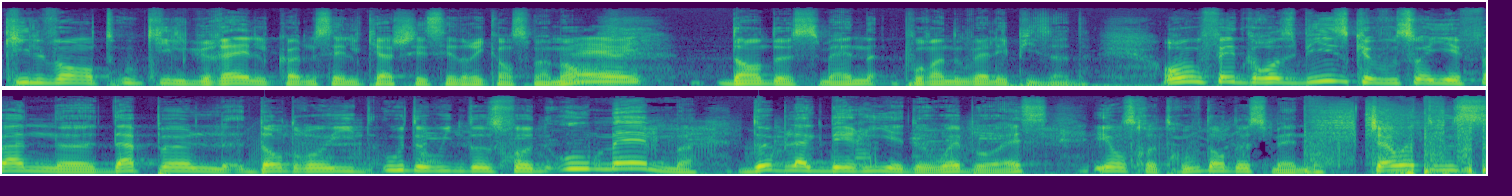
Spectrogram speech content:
qu'il vente ou qu'il grêle, comme c'est le cas chez Cédric en ce moment, eh dans deux semaines pour un nouvel épisode. On vous fait de grosses bises, que vous soyez fan euh, d'Apple, d'Android ou de Windows Phone ou même de BlackBerry et de WebOS. Et on se retrouve dans deux semaines. Ciao à tous.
